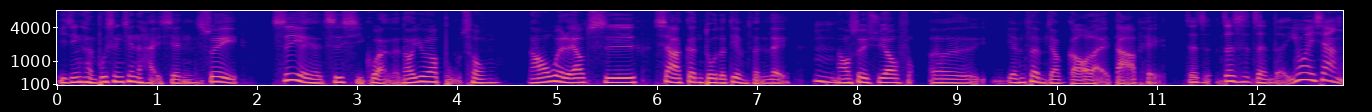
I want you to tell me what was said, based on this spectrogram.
已经很不新鲜的海鲜，所以吃盐也吃习惯了，然后又要补充，然后为了要吃下更多的淀粉类，嗯，然后所以需要呃盐分比较高来搭配。这是这是真的，因为像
